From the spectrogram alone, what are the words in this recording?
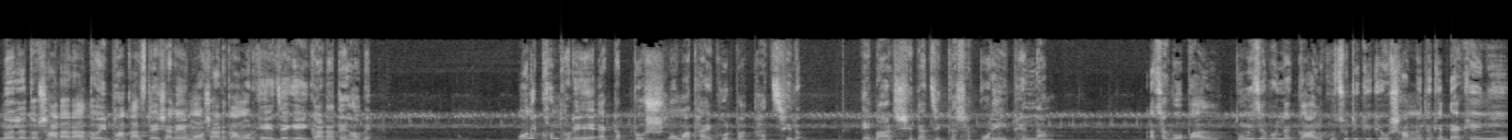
নইলে তো সারা রাত ওই ফাঁকা স্টেশনে মশার কামড় খেয়ে জেগেই কাটাতে হবে। অনেকক্ষণ ধরে একটা প্রশ্ন মাথায় ঘুরপাক খাচ্ছিল। এবার সেটা জিজ্ঞাসা করেই ফেললাম। আচ্ছা গোপাল, তুমি যে বললে কালকুচুটিকে কেউ সামনে থেকে দেখেইনি,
